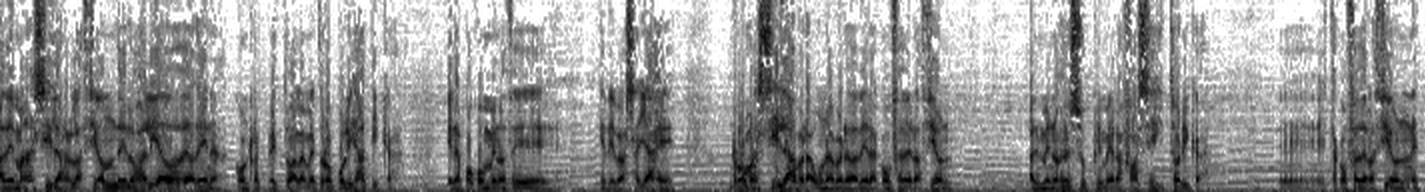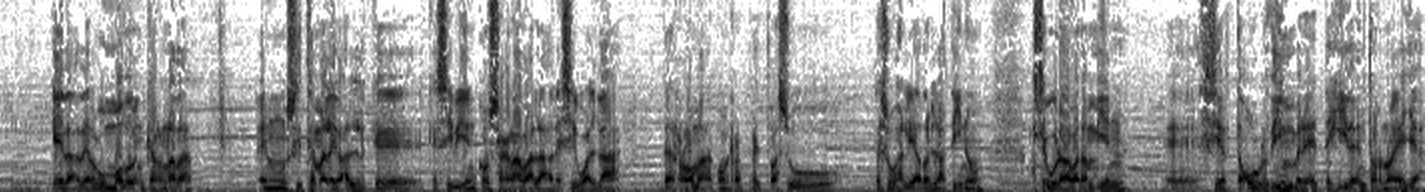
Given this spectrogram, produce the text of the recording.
Además, si la relación de los aliados de Atenas con respecto a la metrópolis ática era poco menos de, que de vasallaje, Roma sí labra una verdadera confederación, al menos en sus primeras fases históricas. Eh, esta confederación queda de algún modo encarnada en un sistema legal que, si bien consagraba la desigualdad de Roma con respecto a su, de sus aliados latinos, aseguraba también eh, cierta urdimbre tejida en torno a ella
